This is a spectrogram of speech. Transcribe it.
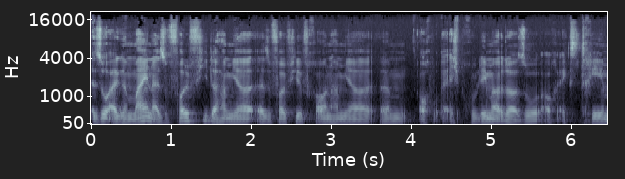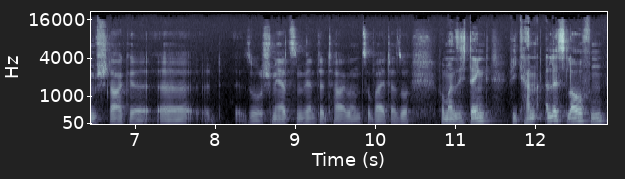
so allgemein. Also voll viele haben ja, also voll viele Frauen haben ja ähm, auch echt Probleme oder so auch extrem starke äh, so Schmerzen während der Tage und so weiter. So, wo man sich denkt, wie kann alles laufen,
